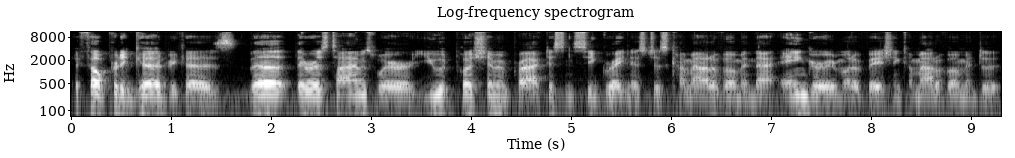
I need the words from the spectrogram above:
It felt pretty good because the there was times where you would push him in practice and see greatness just come out of him and that anger and motivation come out of him and to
